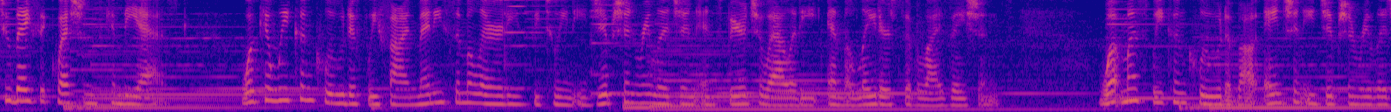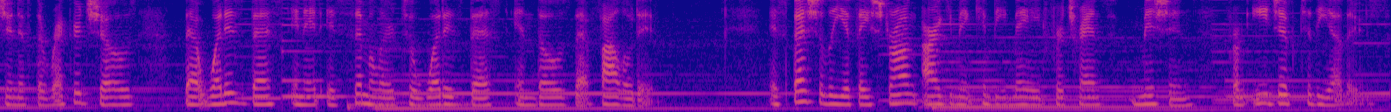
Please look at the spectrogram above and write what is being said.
Two basic questions can be asked. What can we conclude if we find many similarities between Egyptian religion and spirituality and the later civilizations? What must we conclude about ancient Egyptian religion if the record shows that what is best in it is similar to what is best in those that followed it? Especially if a strong argument can be made for transmission from Egypt to the others.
